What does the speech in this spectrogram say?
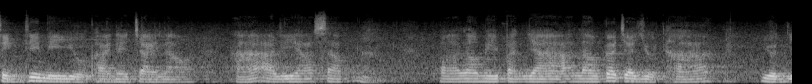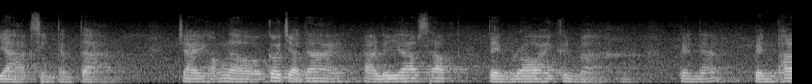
สิ่งที่มีอยู่ภายในใจเรา หาอริยทรัพย์พอเรามีปัญญาเราก็จะหยุดหาหยุดอยากสิ่งต่างๆ ใจของเราก็จะได้อริยทรัพย์เต็มร้อยขึ้นมา เป็นนะเป็นพระ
